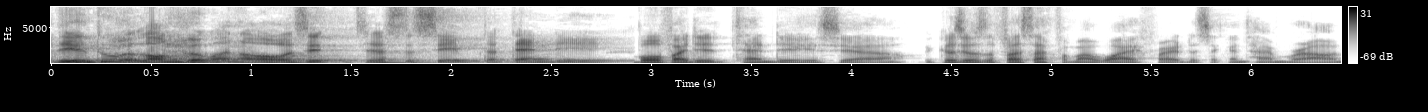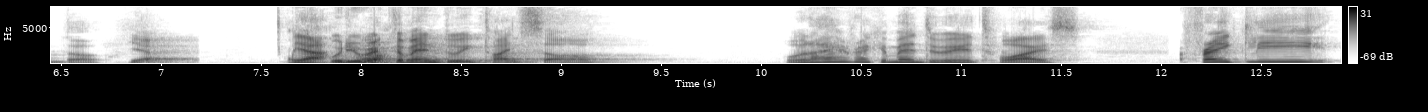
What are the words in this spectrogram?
Did you do a longer one, or was it just the same, the ten day? Both I did ten days, yeah, because it was the first time for my wife, right? The second time around, though. Yeah, yeah. Would you well, recommend doing twice, or would I recommend doing it twice? Frankly,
